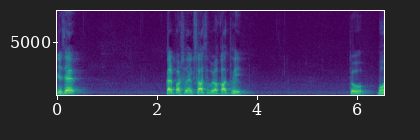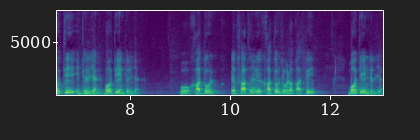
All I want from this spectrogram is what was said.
جیسے کل پرسوں ایک ساتھ سے ملاقات ہوئی تو بہت ہی انٹیلیجنٹ، بہت ہی انٹیلیجنٹ۔ وہ خاتون، ایک ساتھ سے ایک خاتون سے ملاقات ہوئی، بہت ہی انٹیلیجنٹ۔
